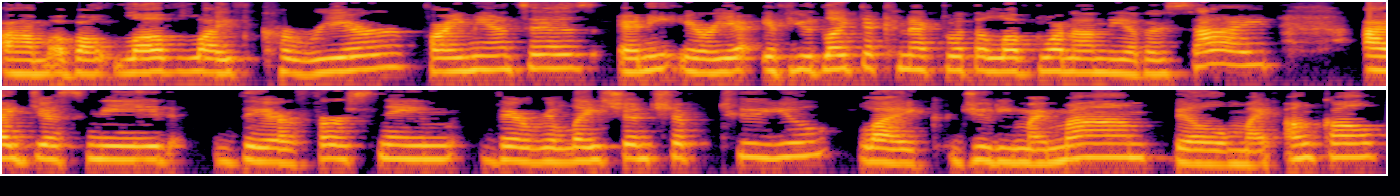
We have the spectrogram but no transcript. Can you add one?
um, about love, life, career, finances, any area. If you'd like to connect with a loved one on the other side, I just need their first name, their relationship to you, like Judy, my mom, Bill, my uncle,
